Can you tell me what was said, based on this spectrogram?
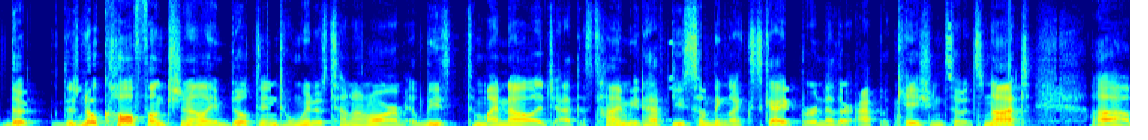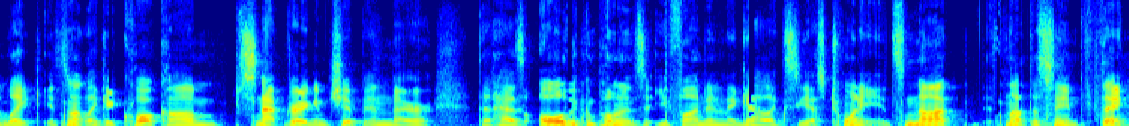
the there's no call functionality built into Windows 10 on ARM, at least to my knowledge at this time. You'd have to use something like Skype or another application. So it's not um, like it's not like a Qualcomm Snapdragon chip in there that has all the components that you find in a Galaxy S20. It's not it's not the same thing.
